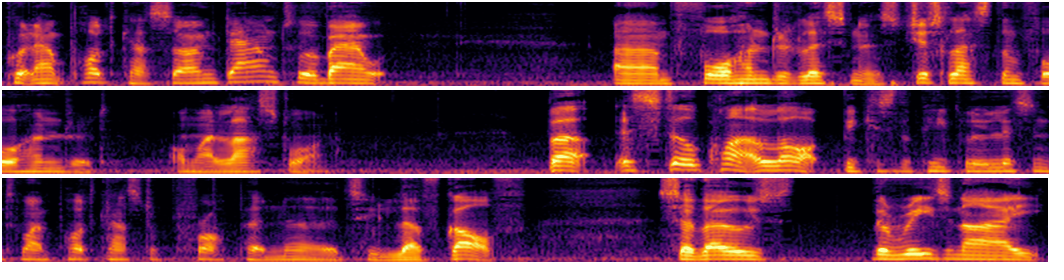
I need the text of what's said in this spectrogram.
putting out podcasts, so I'm down to about um, 400 listeners, just less than 400 on my last one. But it's still quite a lot because the people who listen to my podcast are proper nerds who love golf. So those the reason I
